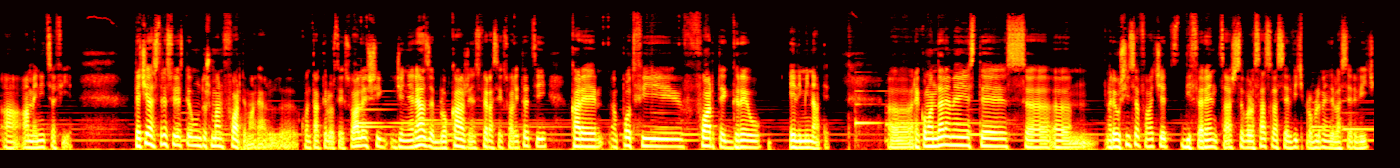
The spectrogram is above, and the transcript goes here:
a amenit să fie. De aceea stresul este un dușman foarte mare al uh, contactelor sexuale și generează blocaje în sfera sexualității care pot fi foarte greu eliminate. Uh, recomandarea mea este să um, reușiți să faceți diferența și să vă lăsați la servici problemele de la servici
